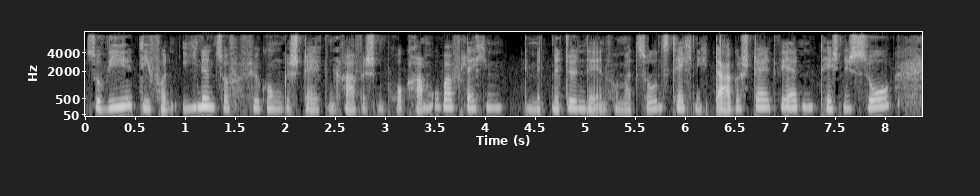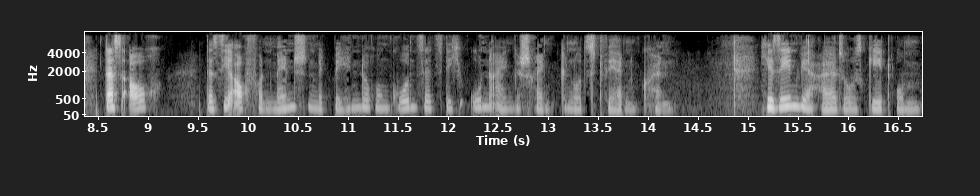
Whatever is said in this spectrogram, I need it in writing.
sowie die von ihnen zur Verfügung gestellten grafischen Programmoberflächen, die mit Mitteln der Informationstechnik dargestellt werden, technisch so, dass, auch, dass sie auch von Menschen mit Behinderung grundsätzlich uneingeschränkt genutzt werden können. Hier sehen wir also, es geht um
